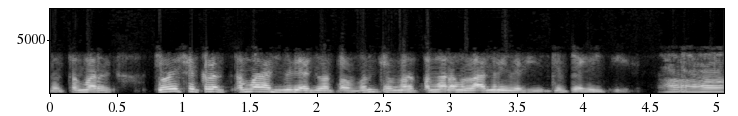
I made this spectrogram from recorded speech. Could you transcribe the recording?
તો તમારે ચોવીસ કલાક તમારા જ વિડિયા જોતો પણ તો મને તમારામાં લાગણી વેચી કે પહેરી ગઈ. હા હા.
